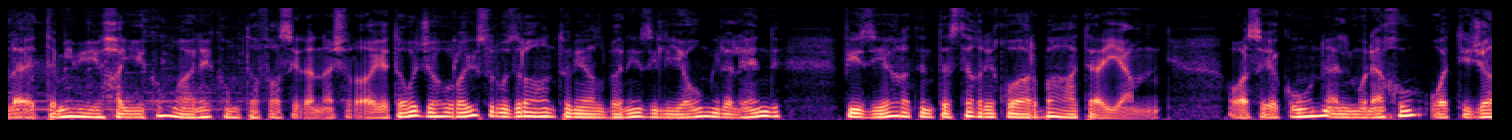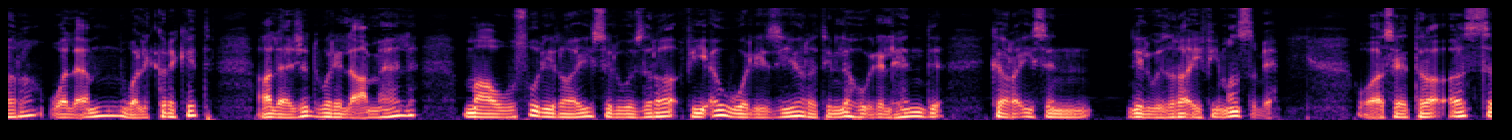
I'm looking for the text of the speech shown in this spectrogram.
علاء التميمي يحييكم وعليكم تفاصيل النشرة يتوجه رئيس الوزراء أنتوني البانيزي اليوم إلى الهند في زيارة تستغرق أربعة أيام وسيكون المناخ والتجارة والأمن والكريكت على جدول الأعمال مع وصول رئيس الوزراء في أول زيارة له إلى الهند كرئيس للوزراء في منصبه. وسيترأس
